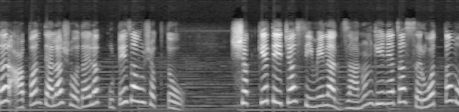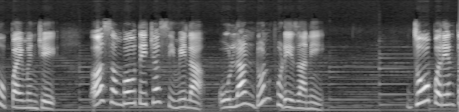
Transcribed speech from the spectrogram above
तर आपण त्याला शोधायला कुठे जाऊ शकतो? शक्यतेच्या सीमेला जाणून घेण्याचा सर्वोत्तम उपाय म्हणजे असंभवतेच्या सीमेला ओलांडून पुढे जाणे. जोपर्यंत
